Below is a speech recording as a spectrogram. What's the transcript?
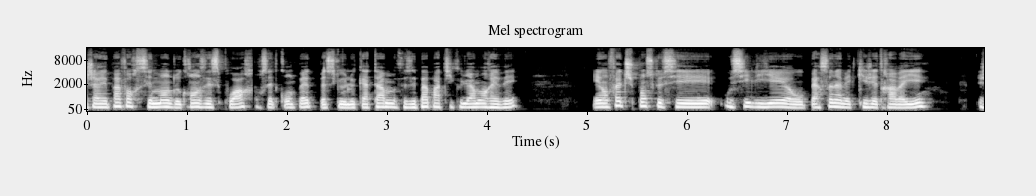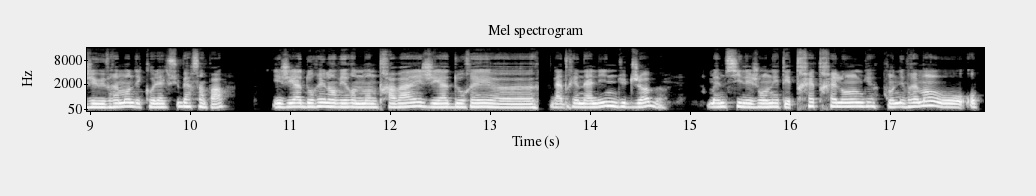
J'avais pas forcément de grands espoirs pour cette compète parce que le Qatar me faisait pas particulièrement rêver. Et en fait, je pense que c'est aussi lié aux personnes avec qui j'ai travaillé. J'ai eu vraiment des collègues super sympas. Et j'ai adoré l'environnement de travail, j'ai adoré euh, l'adrénaline du job, même si les journées étaient très très longues. On est vraiment au, au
